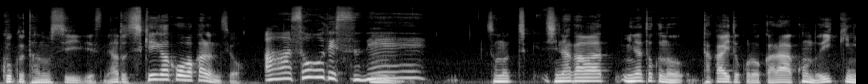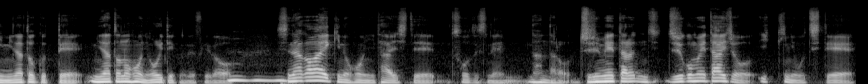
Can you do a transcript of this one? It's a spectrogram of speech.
ごく楽しいですね。あと地形がこうわかるんですよ。ああ、そうですね。そのち品川港区の高いところから今度一気に港区って港の方に降りていくんですけど、うんうんうん品川駅の方に対してそうですねなんだろう10メーター15メーター以上一気に落ちて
